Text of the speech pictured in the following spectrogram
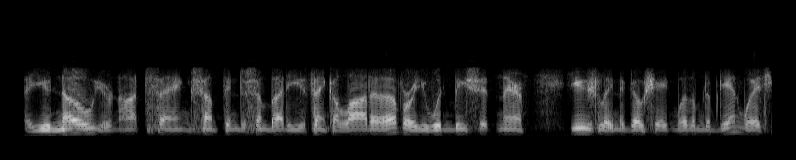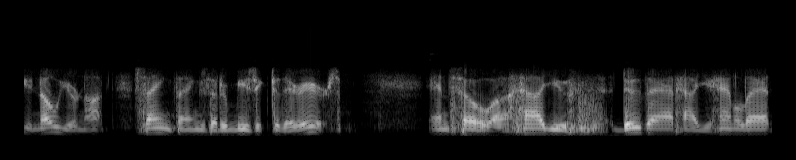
Uh, you know you're not saying something to somebody you think a lot of, or you wouldn't be sitting there usually negotiating with them to begin with. You know you're not saying things that are music to their ears. And so, uh, how you do that, how you handle that,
